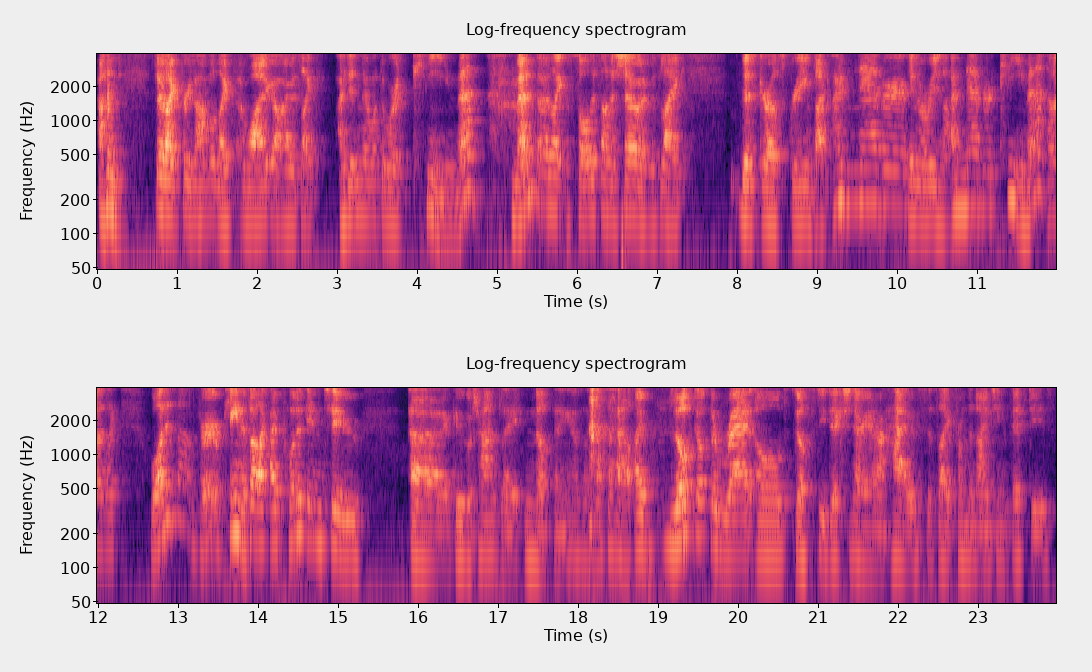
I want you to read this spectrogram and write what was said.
And so, like for example, like a while ago, I was like, I didn't know what the word keen meant. I like saw this on a show, and it was like this girl screamed like, "I've never in Norwegian, I've never keen," and I was like, "What is that verb kline?" And so like I put it into uh, Google Translate, nothing. I was like, "What the hell?" I looked up the red old dusty dictionary in our house. It's like from the 1950s.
